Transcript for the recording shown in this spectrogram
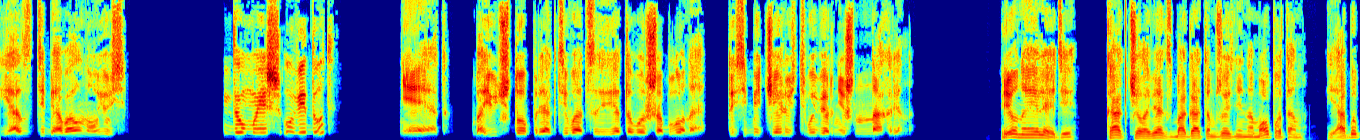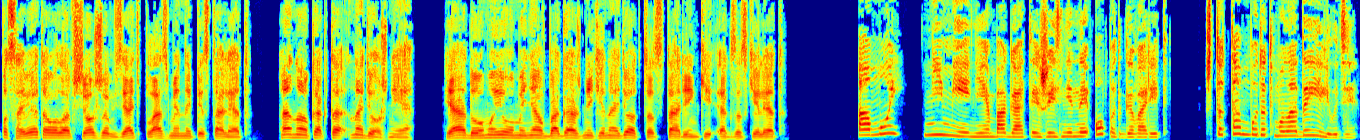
я за тебя волнуюсь». «Думаешь, уведут?» «Нет, боюсь, что при активации этого шаблона ты себе челюсть вывернешь нахрен». «Юная леди, как человек с богатым жизненным опытом, я бы посоветовала все же взять плазменный пистолет. Оно как-то надежнее. Я думаю, у меня в багажнике найдется старенький экзоскелет». А мой не менее богатый жизненный опыт говорит, что там будут молодые люди,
